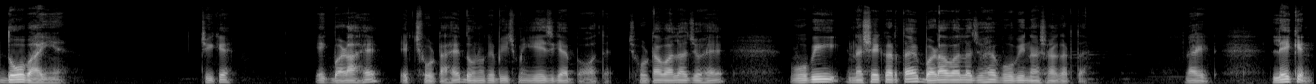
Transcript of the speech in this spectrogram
दो भाई हैं। ठीक है? एक बड़ा है, एक छोटा है, दोनों के बीच में एज गैप बहुत है। छोटा वाला जो है, वो भी नशे करता है, बड़ा वाला जो है, वो भी नशा करता है। राइट लेकिन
